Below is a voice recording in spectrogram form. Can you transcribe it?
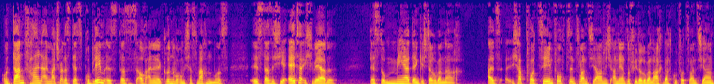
Und dann fallen einem manchmal, dass das Problem ist, das ist auch einer der Gründe, warum ich das machen muss, ist, dass ich je älter ich werde, desto mehr denke ich darüber nach. Als ich habe vor 10, 15, 20 Jahren nicht annähernd so viel darüber nachgedacht. Gut, vor 20 Jahren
